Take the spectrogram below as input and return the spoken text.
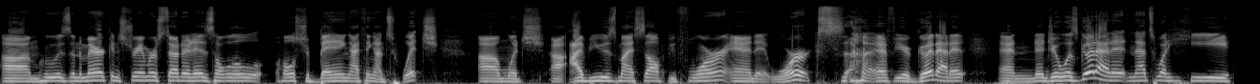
um, who is an American streamer. Started his whole whole shebang, I think, on Twitch. um, which uh, I've used myself before, and it works if you're good at it. And Ninja was good at it, and that's what he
